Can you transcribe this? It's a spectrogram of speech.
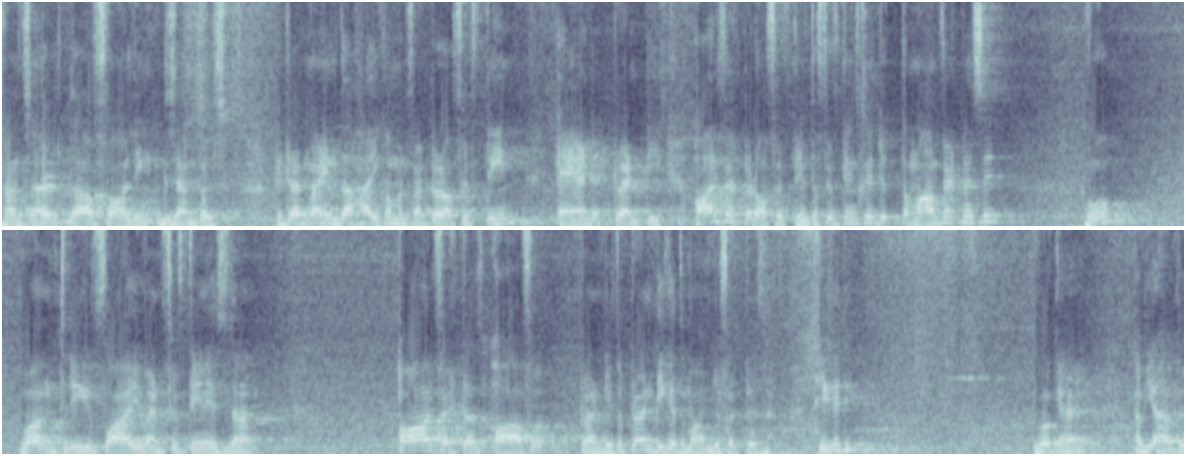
consult the following examples determine the high common factor of 15 and 20 all factor of 15 तो 15 के जो तमाम फैक्टर्स है, वो 1 3 5 एंड 15 इस तरह ऑल फैक्टर्स ऑफ़ 20 तो 20 के तमाम जो फैक्टर्स हैं। ठीक है जी? वो क्या है? अब यहाँ पे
